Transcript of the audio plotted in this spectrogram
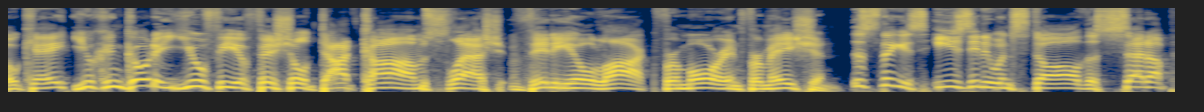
Okay, you can go to eufyofficial.com slash video lock for more information. This thing is easy to install. The setup,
